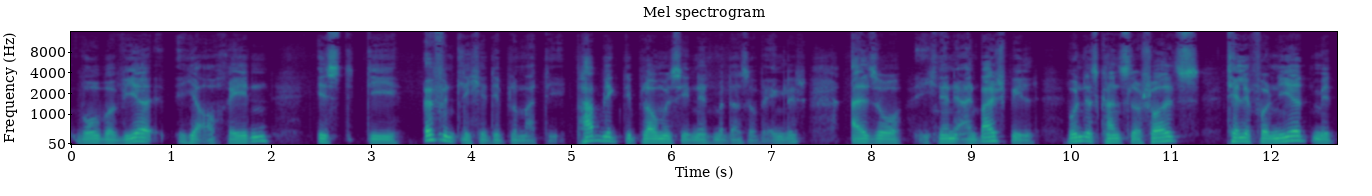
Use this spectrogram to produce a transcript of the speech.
worüber wir hier auch reden, ist die öffentliche Diplomatie. Public Diplomacy nennt man das auf Englisch. Also, ich nenne ein Beispiel. Bundeskanzler Scholz telefoniert mit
